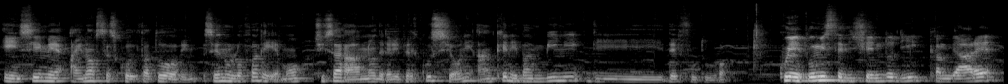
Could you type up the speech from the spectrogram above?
e insieme ai nostri ascoltatori, se non lo faremo, ci saranno delle ripercussioni anche nei bambini di, del futuro. Quindi tu mi stai dicendo di cambiare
